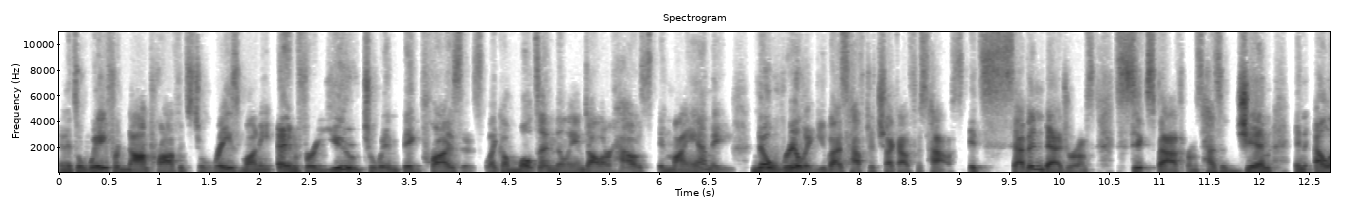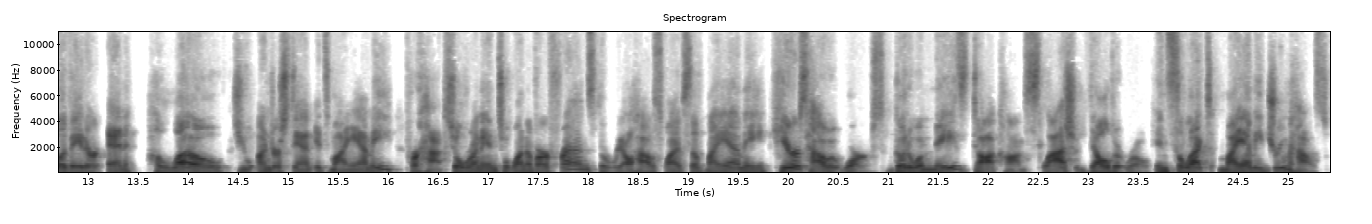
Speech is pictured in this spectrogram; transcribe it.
and it's a way for nonprofits to raise money and for you to win big prizes like a multi-million dollar house in Miami. No, really, you guys have to check out this house. It's seven bedrooms, six bathrooms, has a gym, an elevator, and hello, do you understand it's Miami? Perhaps you'll run into one of our friends, the Real Housewives of Miami. Here's how it works. Go to omaze.com slash velvet rope and select Miami Dream House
